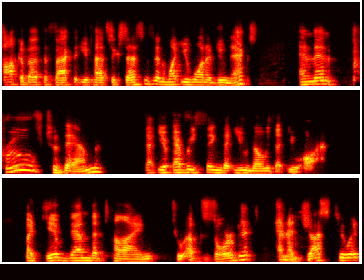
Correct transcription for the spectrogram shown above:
talk about the fact that you've had successes and what you want to do next. And then prove to them that you're everything that you know that you are. But give them the time to absorb it and adjust to it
